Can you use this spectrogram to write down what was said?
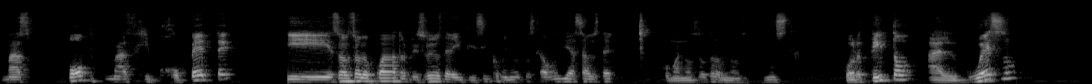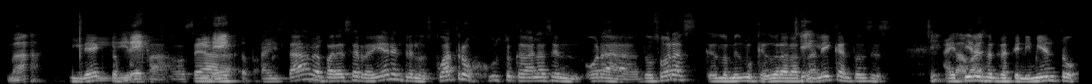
más pop, más hip hopete. Y son solo cuatro episodios de 25 minutos cada uno. Ya sabe usted, como a nosotros nos gusta. Cortito, al hueso, ¿va? Directo, directo O sea, ahí está, me parece re bien. Entre los cuatro, justo cada vez hacen hora, dos horas, que es lo mismo que dura la otra liga. Entonces, ahí tienes su entretenimiento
